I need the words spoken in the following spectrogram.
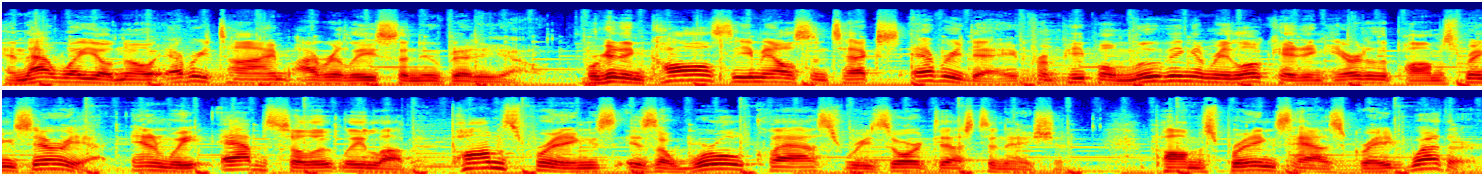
And that way you'll know every time I release a new video. We're getting calls, emails, and texts every day from people moving and relocating here to the Palm Springs area, and we absolutely love it. Palm Springs is a world class resort destination. Palm Springs has great weather.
